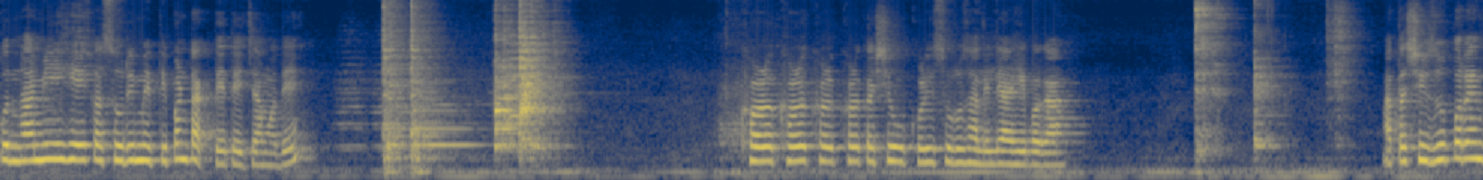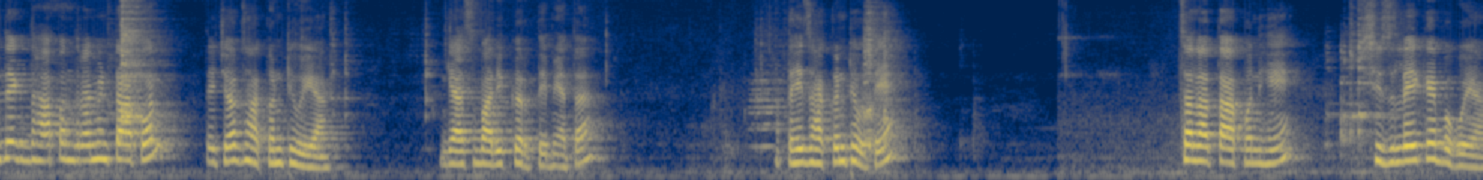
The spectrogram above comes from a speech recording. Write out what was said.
पुन्हा मी हे कसुरी मेथी पण टाकते त्याच्यामध्ये. खळ खळ खळ खळ कशी उकळी सुरू झालेली आहे बघा. आता शिजूपर्यंत एक दहा पंधरा मिनटं आपण त्याच्यावर झाकण ठेवूया. गॅस बारीक करते मी आता. आता हे झाकण ठेवते. चला आता आपण हे शिजले काय बघूया.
